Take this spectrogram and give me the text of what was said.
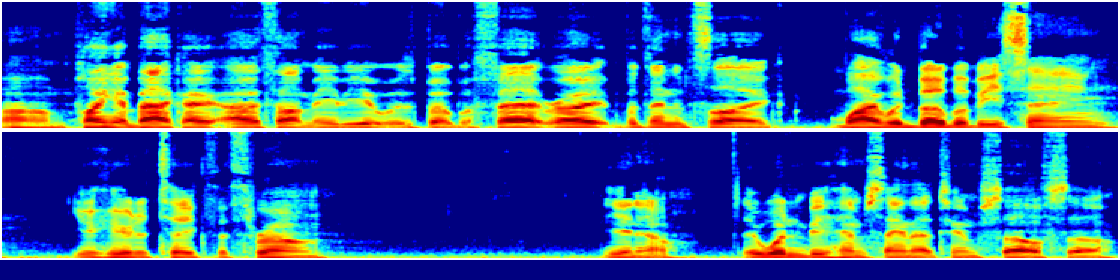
um, playing it back, I, I thought maybe it was Boba Fett, right? But then it's like, why would Boba be saying, You're here to take the throne? You know, it wouldn't be him saying that to himself, so.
